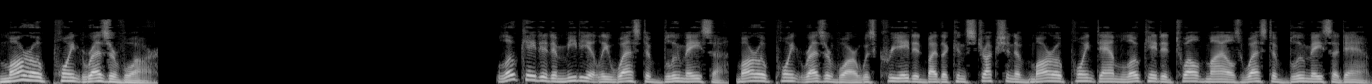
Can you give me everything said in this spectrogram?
Morrow Point Reservoir Located immediately west of Blue Mesa, Morrow Point Reservoir was created by the construction of Morrow Point Dam located 12 miles west of Blue Mesa Dam.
